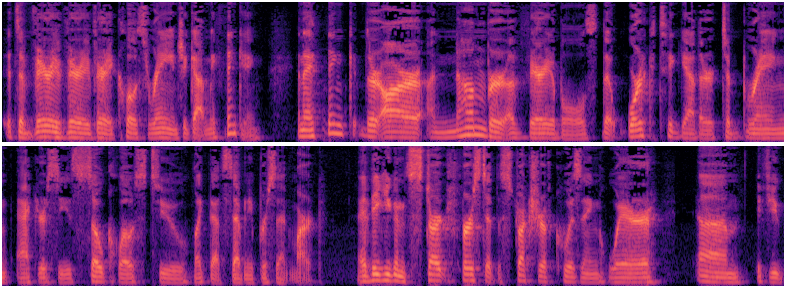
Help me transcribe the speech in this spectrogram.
it's a very, very, very close range, it got me thinking. And I think there are a number of variables that work together to bring accuracies so close to like that 70% mark. I think you can start first at the structure of quizzing where um, if you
